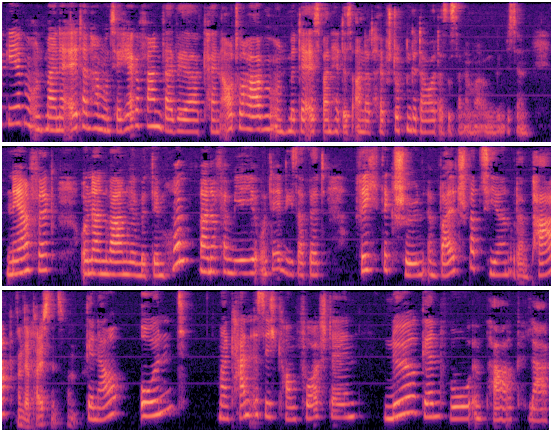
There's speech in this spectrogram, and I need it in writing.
gegeben und meine Eltern haben uns hierher gefahren, weil wir ja kein Auto haben und mit der S-Bahn hätte es anderthalb Stunden gedauert. Das ist dann immer irgendwie ein bisschen nervig. Und dann waren wir mit dem Hund meiner Familie und der Elisabeth richtig schön im Wald spazieren oder im Park. Und der Peisnitz. Genau. Und man kann es sich kaum vorstellen, nirgendwo im Park lag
